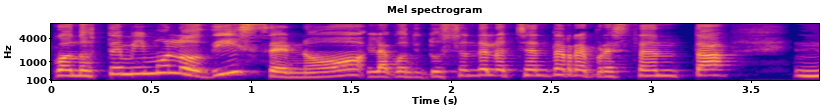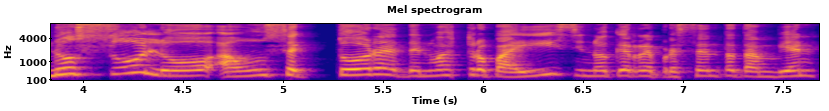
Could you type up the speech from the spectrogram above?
Cuando usted mismo lo dice, ¿no? La constitución del 80 representa no solo a un sector de nuestro país, sino que representa también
